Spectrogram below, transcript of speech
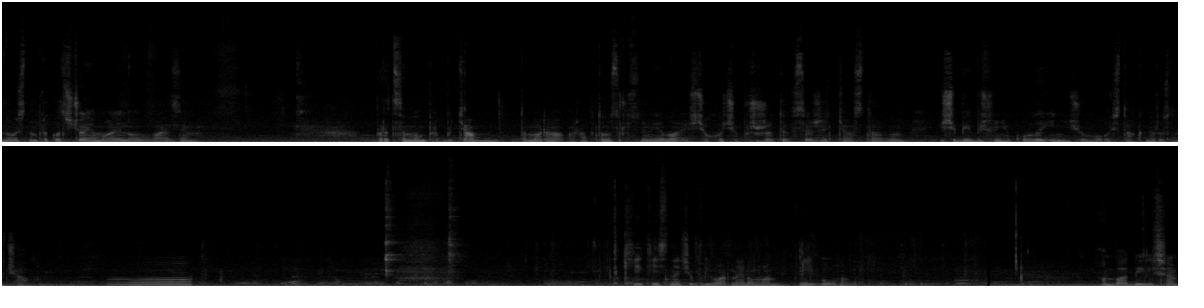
Ну ось, наприклад, що я маю на увазі. Перед самим прибуттям Тамара раптом зрозуміла, що хоче прожити все життя з табом, і щоб їй більше ніколи і нічого ось так не розлучало. Такий якийсь, наче бульварний роман, їй Богу. Аба більше.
